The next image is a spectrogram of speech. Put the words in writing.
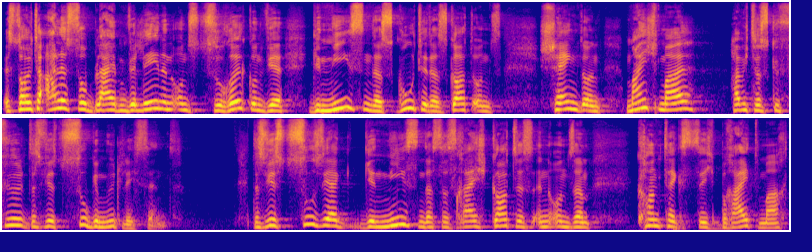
Es sollte alles so bleiben. Wir lehnen uns zurück und wir genießen das Gute, das Gott uns schenkt. Und manchmal habe ich das Gefühl, dass wir zu gemütlich sind. Dass wir es zu sehr genießen, dass das Reich Gottes in unserem Kontext sich breit macht.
